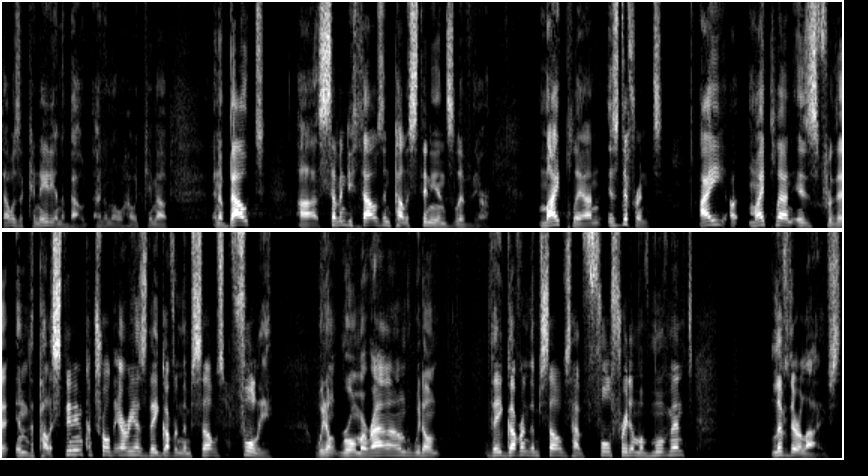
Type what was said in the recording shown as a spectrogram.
that was a Canadian about, I don't know how it came out, and about uh, 70,000 Palestinians live there. My plan is different. I, uh, my plan is for the in the Palestinian controlled areas they govern themselves fully. We don't roam around. We don't. They govern themselves, have full freedom of movement, live their lives.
